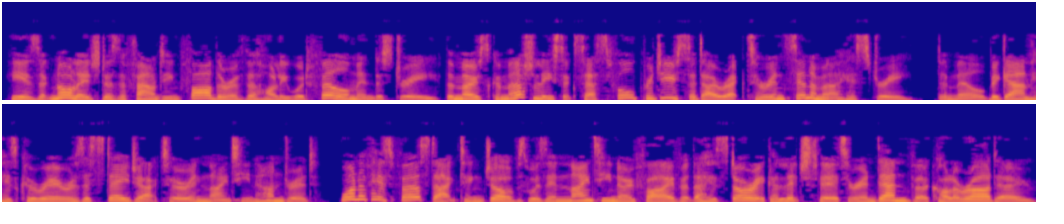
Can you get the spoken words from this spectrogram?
He is acknowledged as a founding father of the Hollywood film industry, the most commercially successful producer-director in cinema history. DeMille began his career as a stage actor in 1900. One of his first acting jobs was in 1905 at the historic Elitch Theatre in Denver, Colorado.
